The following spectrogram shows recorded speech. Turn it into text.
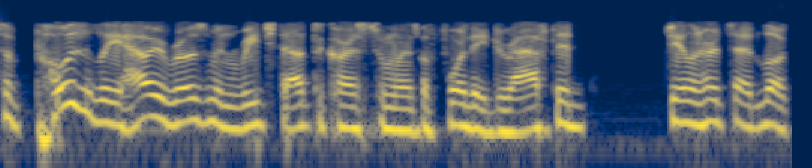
Supposedly, Howie Roseman reached out to Carson Wentz before they drafted. Jalen Hurts said, "Look,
